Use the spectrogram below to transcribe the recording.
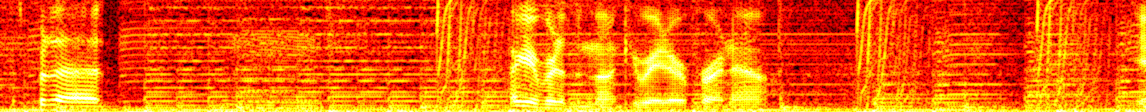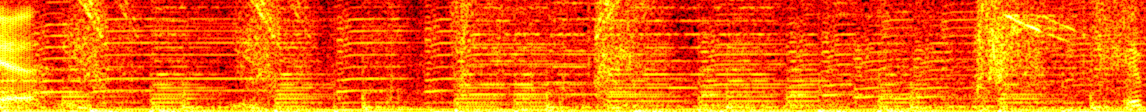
Let's put that. Mm, I'll get rid of the monkey radar for now. Yeah. Oop.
